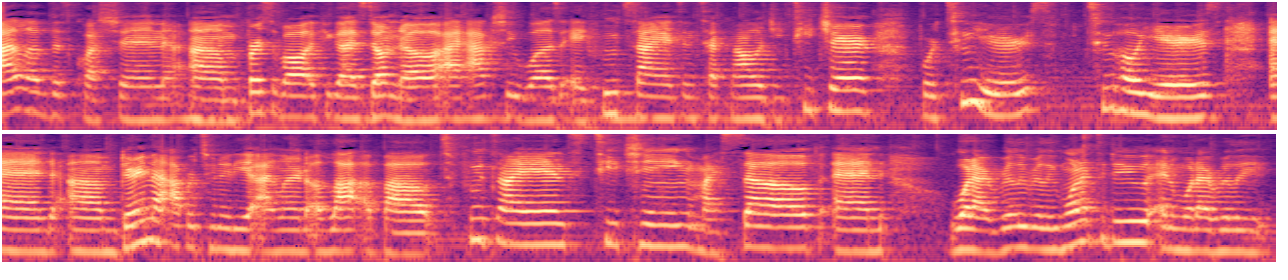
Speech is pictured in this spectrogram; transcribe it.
I love this question. Um, first of all, if you guys don't know, I actually was a food science and technology teacher for two years two whole years and um, during that opportunity I learned a lot about food science, teaching myself and what I really, really wanted to do and what I really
